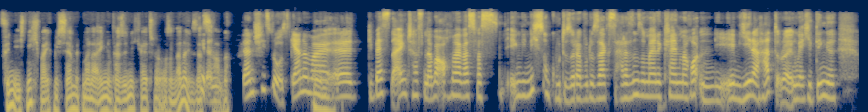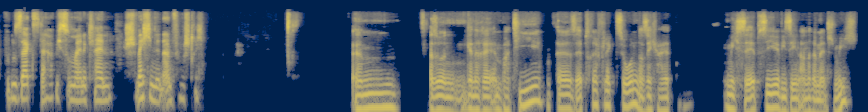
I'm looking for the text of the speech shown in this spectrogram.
Finde ich nicht, weil ich mich sehr mit meiner eigenen Persönlichkeit schon auseinandergesetzt okay, dann, habe. Dann schieß los. Gerne mal ähm, äh, die besten Eigenschaften, aber auch mal was, was irgendwie nicht so gut ist oder wo du sagst, ah, das sind so meine kleinen Marotten, die eben jeder hat oder irgendwelche Dinge, wo du sagst, da habe ich so meine kleinen Schwächen in Anführungsstrichen. Ähm, also generell Empathie, äh, Selbstreflexion, dass ich halt mich selbst sehe, wie sehen andere Menschen mich.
